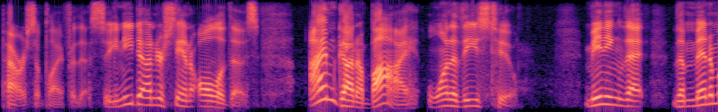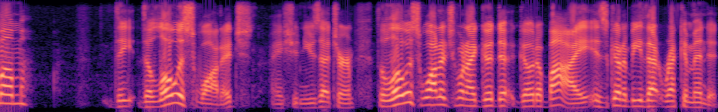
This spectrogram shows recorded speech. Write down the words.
power supply for this? So you need to understand all of those. I'm gonna buy one of these two, meaning that the minimum, the, the lowest wattage, I shouldn't use that term, the lowest wattage when I go to, go to buy is gonna be that recommended.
